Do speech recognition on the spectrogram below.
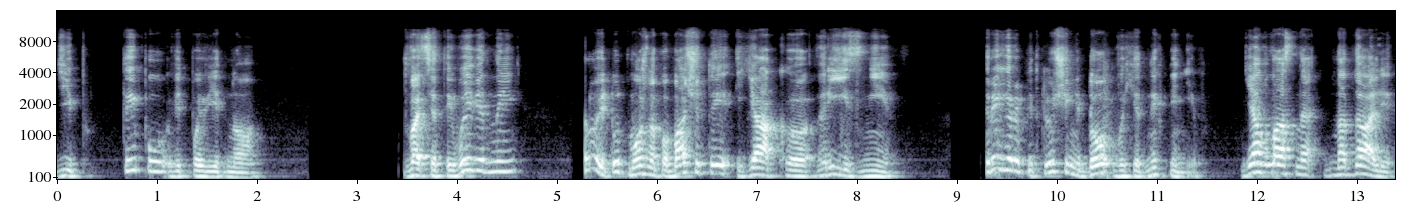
DIP типу, відповідно, 20-вивідний. Ну і тут можна побачити, як е, різні тригери підключені до вихідних пінів. Я, власне, надалі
